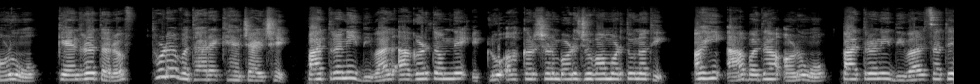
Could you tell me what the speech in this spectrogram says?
અણુઓ કેન્દ્ર તરફ થોડા વધારે ખેંચાય છે. પાત્રની દિવાલ આગળ તમને એટલું આકર્ષણ બળ જોવા મળતું નથી. અહીં આ બધા અણુઓ પાત્રની દિવાલ સાથે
